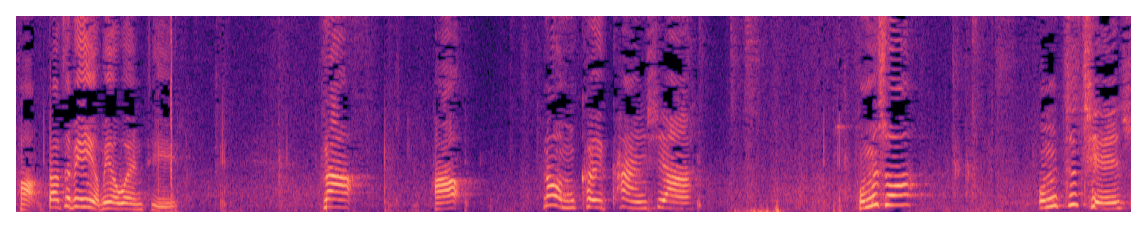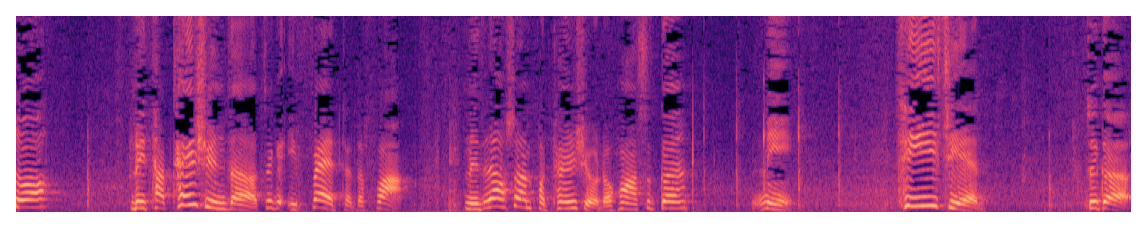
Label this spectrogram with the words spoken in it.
好，到这边有没有问题？那好，那我们可以看一下，我们说，我们之前说 retardation 的这个 effect 的话，你要算 potential 的话，是跟你 t 减这个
